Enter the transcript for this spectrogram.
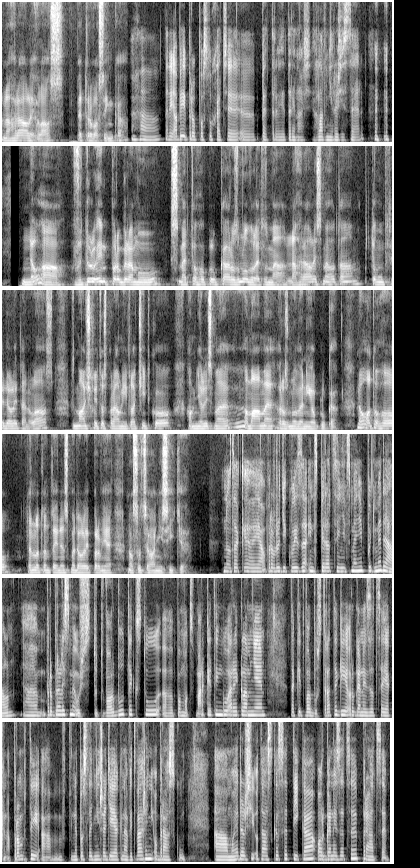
nahráli hlas, Petrova synka. Aha, tady aby pro posluchače eh, Petr je tady náš hlavní režisér. no a v druhém programu jsme toho kluka rozmluvili, to znamená, nahráli jsme ho tam, k tomu přidali ten hlas, zmáčkli to správný tlačítko a měli jsme a máme rozmluvenýho kluka. No a toho tenhle ten týden jsme dali prvně na sociální sítě. No tak eh, já opravdu děkuji za inspiraci, nicméně pojďme dál. Eh, probrali jsme už tu tvorbu textu, eh, pomoc v marketingu a reklamě, taky tvorbu strategie organizace, jak na prompty a v neposlední řadě jak na vytváření obrázků. A moje další otázka se týká organizace práce.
